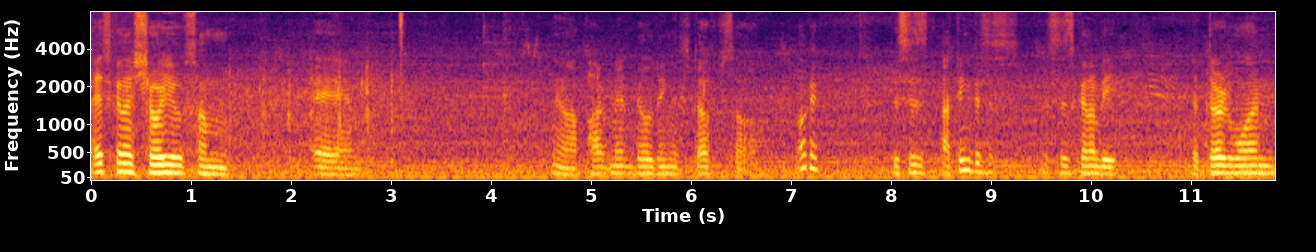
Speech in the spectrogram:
I'm just gonna show you some, um, you know, apartment building and stuff. So okay, this is. I think this is this is gonna be the third one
